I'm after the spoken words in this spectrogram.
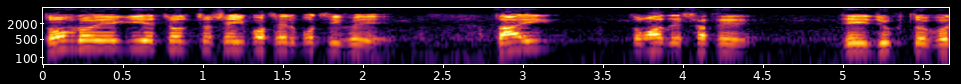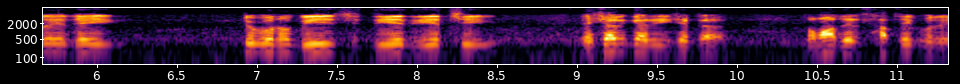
তোমরাও এগিয়ে চলছো সেই পথের পথিক হয়ে। তাই তোমাদের সাথে যেই যুক্ত করে যেই টুকুনো বীজ দিয়ে দিয়েছি, এখানকারই সেটা তোমাদের সাথে করে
